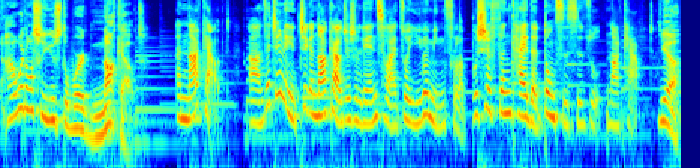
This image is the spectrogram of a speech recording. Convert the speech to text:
I would also use the word knockout. A knockout 啊，在这里这个 knockout 就是连起来做一个名词了，不是分开的动词词组 knockout。Yeah,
